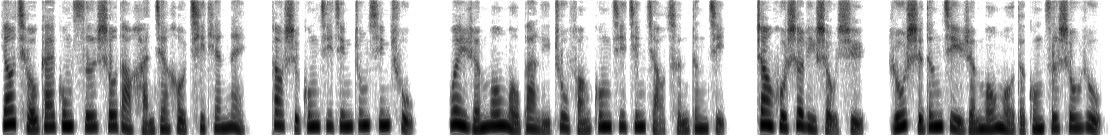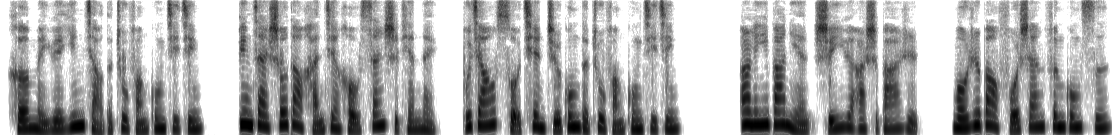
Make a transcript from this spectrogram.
要求该公司收到函件后七天内到市公积金中心处为任某某办理住房公积金缴存登记、账户设立手续，如实登记任某某的工资收入和每月应缴的住房公积金，并在收到函件后三十天内补缴所欠职工的住房公积金。二零一八年十一月二十八日。某日报佛山分公司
